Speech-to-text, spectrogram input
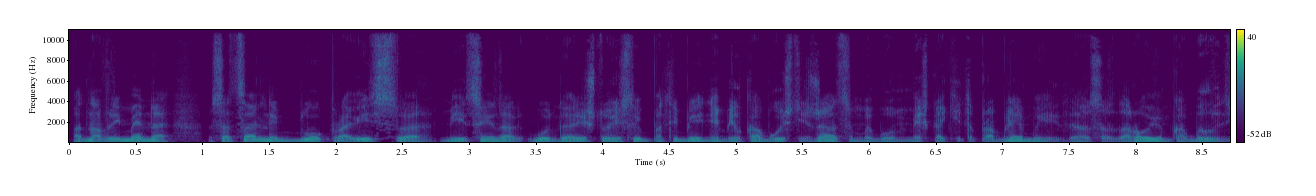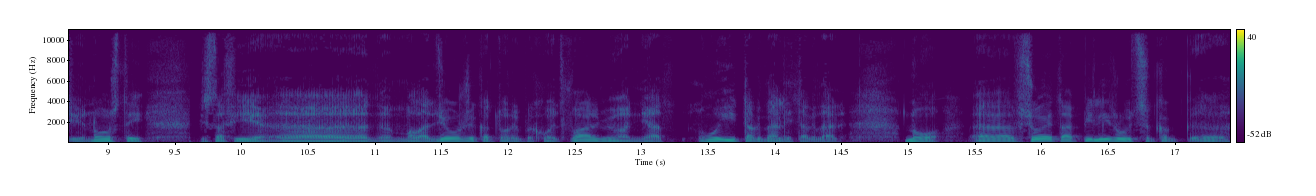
Одновременно социальный блок правительства, медицина будет говорить, что если потребление белка будет снижаться, мы будем иметь какие-то проблемы со здоровьем, как было в 90-е, дистрофия э, молодежи, которые приходят в армию, они от... ну и так далее, и так далее. Но э, все это апеллируется как э,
